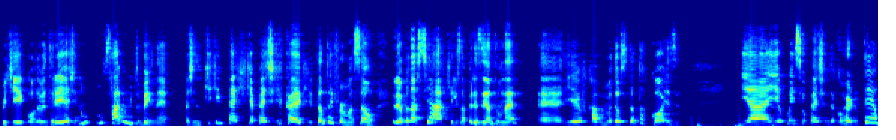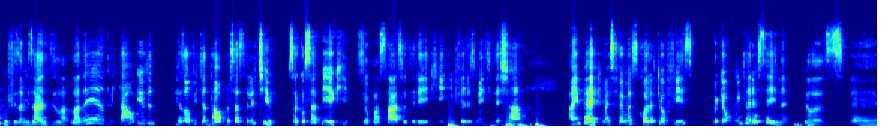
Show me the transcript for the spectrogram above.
Porque quando eu entrei, a gente não, não sabe muito bem, né? A gente, o que é IMPEC, o que é PET, o que é CAEC, tanta informação. Eu lembro da SIAC, eles apresentam, né? É, e aí eu ficava, meu Deus, tanta coisa. E aí eu conheci o PET no decorrer do tempo, fiz amizades lá, lá dentro e tal, e eu resolvi tentar o processo seletivo. Só que eu sabia que se eu passasse, eu teria que, infelizmente, deixar a IMPEC. Mas foi uma escolha que eu fiz porque eu me interessei, né? Pelas é,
